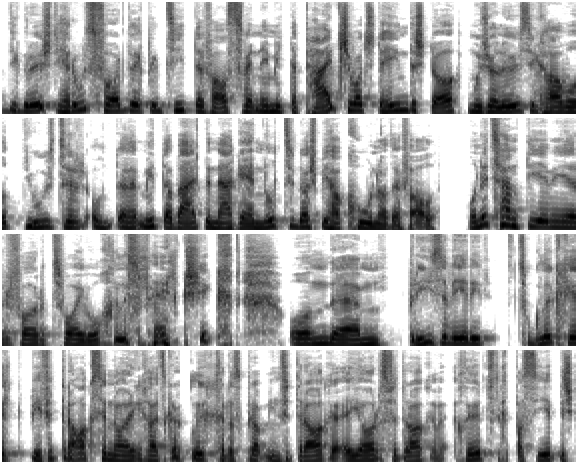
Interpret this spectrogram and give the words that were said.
die grösste Herausforderung beim Zeiterfassen. Wenn du nicht mit der Peitsche dahinter stehst, musst du eine Lösung haben, die die User und äh, Mitarbeiter auch gerne nutzen. Das ist bei Hakuna der Fall. Und jetzt haben die mir vor zwei Wochen ein Mail geschickt und ähm, Preise wäre zum Glück erst bei Vertragserneuerung. Ich habe jetzt gerade Glück, dass gerade mein Vertrag, ein Jahresvertrag kürzlich passiert ist.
